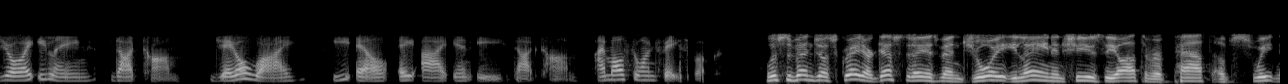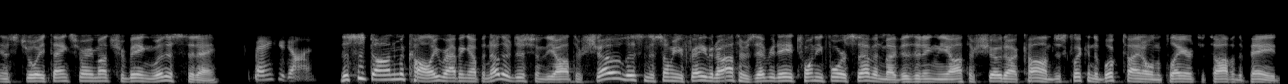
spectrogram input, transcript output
JoyElaine.com. J O Y E L A I N E.com. I'm also on Facebook. Well, this has been just great. Our guest today has been Joy Elaine, and she is the author of Path of Sweetness. Joy, thanks very much for being with us today. Thank you, Don. This is Don McCauley wrapping up another edition of The Author Show. Listen to some of your favorite authors every day 24 7 by visiting theauthorshow.com. Just click on the book title and the player at the top of the page.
